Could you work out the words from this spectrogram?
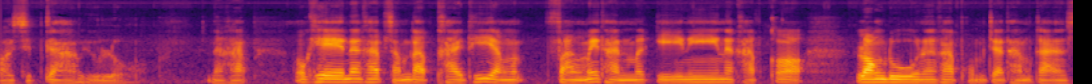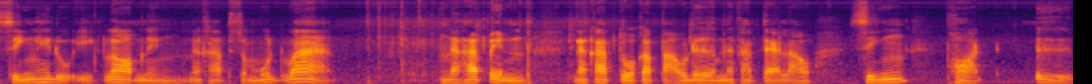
219 ยูโรนะครับ โอเคนะครับสำหรับใครที่ยังฟังไม่ทันเมื่อกี้นี้นะครับ ก็ลองดูนะครับ ผมจะทำการซิงค์ให้ดูอีกรอบหนึ่งนะครับ สมมุติว่านะครับเป็นนะครับตัวกระเป๋าเดิมนะครับ แต่เราซิงค์พอร์ตอื่น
